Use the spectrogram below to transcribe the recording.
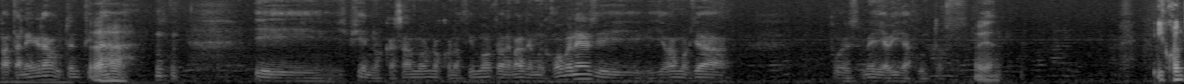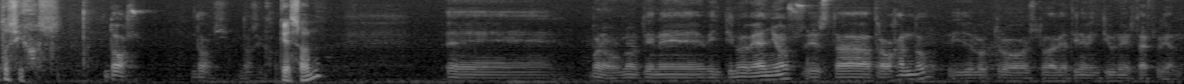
pata negra, auténtica. Ajá. Y sí, nos casamos, nos conocimos además de muy jóvenes y, y llevamos ya pues media vida juntos. Bien. ¿Y cuántos hijos? Dos, dos, dos hijos. ¿Qué son? Eh, bueno, uno tiene 29 años, está trabajando y el otro todavía tiene 21 y está estudiando.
